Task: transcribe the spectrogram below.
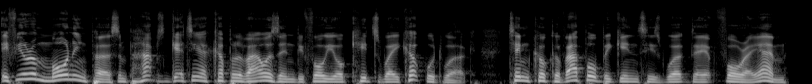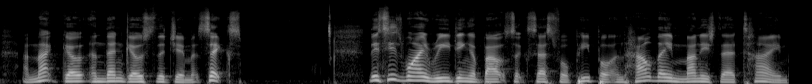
if you're a morning person, perhaps getting a couple of hours in before your kids wake up would work. Tim Cook of Apple begins his workday at 4 a.m. and that go and then goes to the gym at 6. This is why reading about successful people and how they manage their time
